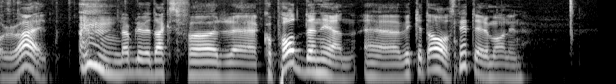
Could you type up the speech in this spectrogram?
Alright, det har blivit dags för eh, K-podden igen. Eh, vilket avsnitt är det Malin?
